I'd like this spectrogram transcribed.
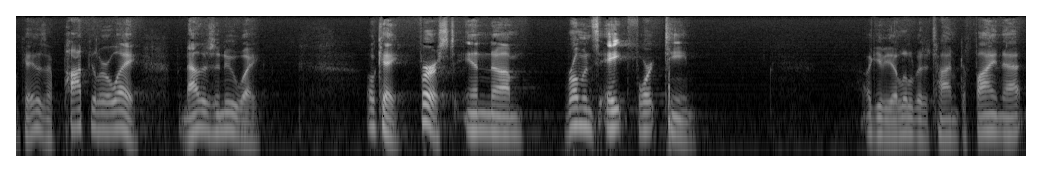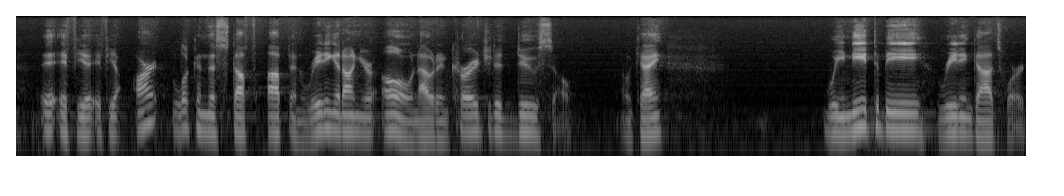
Okay, there's a popular way, but now there's a new way. Okay, first in um, Romans eight fourteen. I'll give you a little bit of time to find that. If you, if you aren't looking this stuff up and reading it on your own, I would encourage you to do so. Okay? We need to be reading God's Word.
